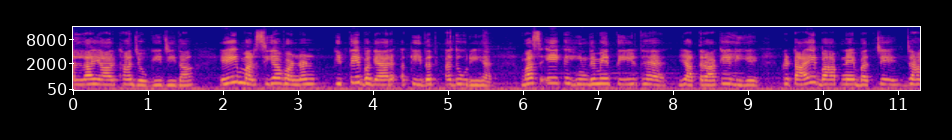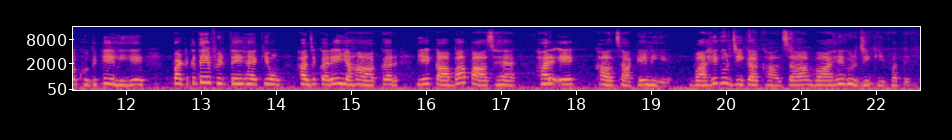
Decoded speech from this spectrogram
ਅੱਲਾ ਯਾਰ ਖਾਂ ਜੋਗੀ ਜੀ ਦਾ ਇਹ ਮਰਸੀਆ ਵਰਣਨ ਕੀਤੇ ਬਗੈਰ ਅਕੀਦਤ ਅਧੂਰੀ ਹੈ। ਬਸ ਇੱਕ ਹਿੰਦ ਮੇ ਤੀਰਥ ਹੈ, ਯਾਤਰਾ ਕੇ ਲਈ ਕਟਾਏ ਬਾਪ ਨੇ ਬੱਚੇ ਜਾਂ ਖੁਦ ਕੇ ਲਈ ਭਟਕਤੇ ਫਿਰਤੇ ਹੈ ਕਿਉਂ? ਹਜ ਕਰੇ ਯਹਾਂ ਆਕਰ। ਇਹ ਕਾਬਾ ਪਾਸ ਹੈ, ਹਰ ਇੱਕ ਖਾਲਸਾ ਕੇ ਲਈ ਵਾਹਿਗੁਰੂ ਜੀ ਕਾ ਖਾਲਸਾ, ਵਾਹਿਗੁਰੂ ਜੀ ਕੀ ਫਤਿਹ।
